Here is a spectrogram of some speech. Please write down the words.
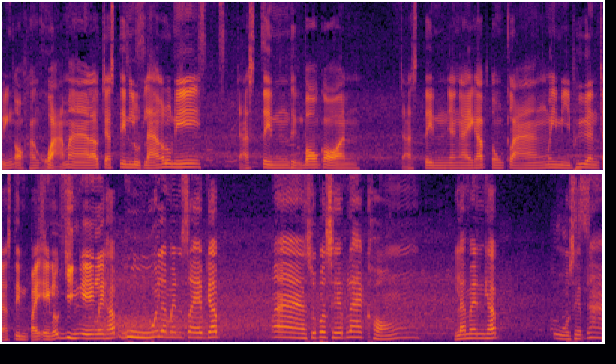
วิ่งออกทางขวามาแล้วจัสตินหลุดแล้วก็ลูกนี้จัสตินถึงบอลก่อน จัสตินยังไงครับ ตรงกลางไม่มีเพื่อนจัสตินไปเองแล้วยิงเองเลยครับโอ้ยแลเมนเซฟครับมาซูเปอร์เซฟแรกของแลเมนครับโอ้เซฟได้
